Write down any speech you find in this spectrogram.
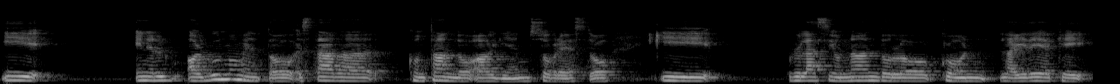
Y en algún momento estaba contando a alguien sobre esto y relacionándolo con la idea que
